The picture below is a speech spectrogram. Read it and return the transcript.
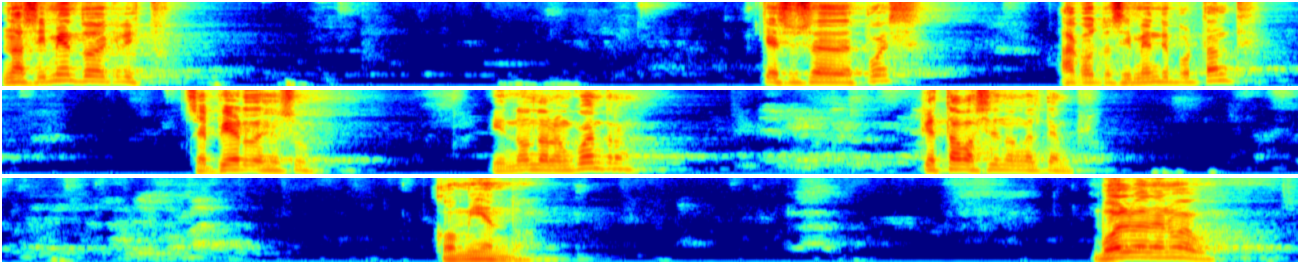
Nacimiento de Cristo. ¿Qué sucede después? Acontecimiento importante. Se pierde Jesús. ¿Y en dónde lo encuentran? ¿Qué estaba haciendo en el templo? Comiendo. Vuelve de nuevo.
